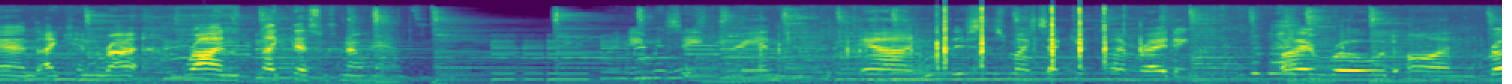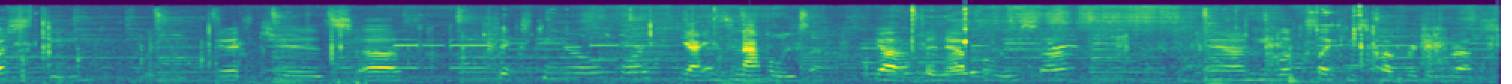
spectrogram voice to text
and I can run like this with no hands. My name is Adrian and this is my second time riding. I rode on Rusty, which is a 16 year old horse? Yeah, he's an Appaloosa. Yeah, an Appaloosa. And he looks like he's covered in rust.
